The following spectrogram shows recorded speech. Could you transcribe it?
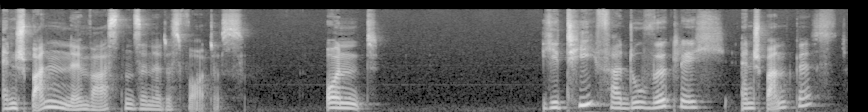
entspannen im wahrsten Sinne des Wortes. Und je tiefer du wirklich entspannt bist,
